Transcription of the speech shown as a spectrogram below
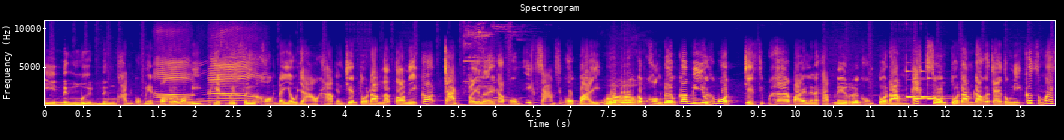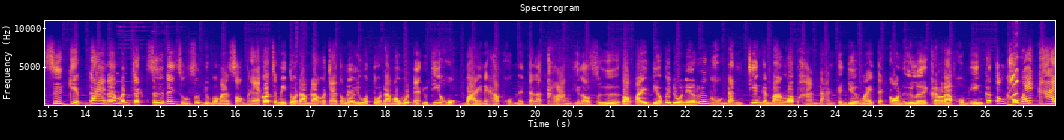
นี้ 11,000 กว่าเม็ดบอกเลยว่ามีเพชรไว้ซื้อของได้ยาวๆครับอย่างเช่นตัวดำนะตอนนี้ก็จัดไปเลยครับผมอีก 36 ใบ รวมๆกับของเดิมก็มีอยู่ทั้งหมด 75 ใบเลยนะครับในเรื่องของตัวดำแพ็กโซนตัวดำดาวกระจายตรงนี้ก็สามารถซื้อเก็บได้นะ มันจะซื้อได้สูงสุดอยู่ประมาณ 2 แพ็กก็จะมีตัวดำดาวกระจายตรงนี้หรือว่าตัวดำอาวุธเนี่ยอยู่ที่ 6 ใบนะครับผมในแต่ละครั้งที่เราซื้อ ต่อไปเดี๋ยวไปดูในเรื่องของดันเจียนกันบ้างว่าผ่านด่านกันเยอะไหมแต่ก่อนอื่นเลยครับผมเองก็ต้องขอแวะขาย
